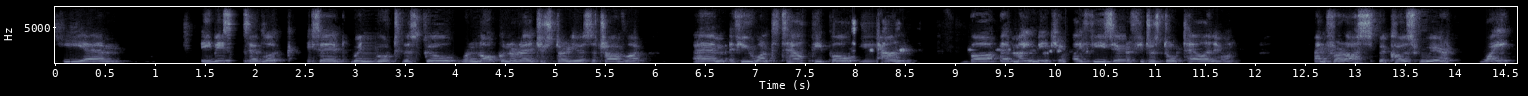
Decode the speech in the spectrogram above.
he um, he basically said, look, he said, when you go to the school, we're not going to register you as a traveller. Um, if you want to tell people, you can, but it might make your life easier if you just don't tell anyone. And for us, because we're white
